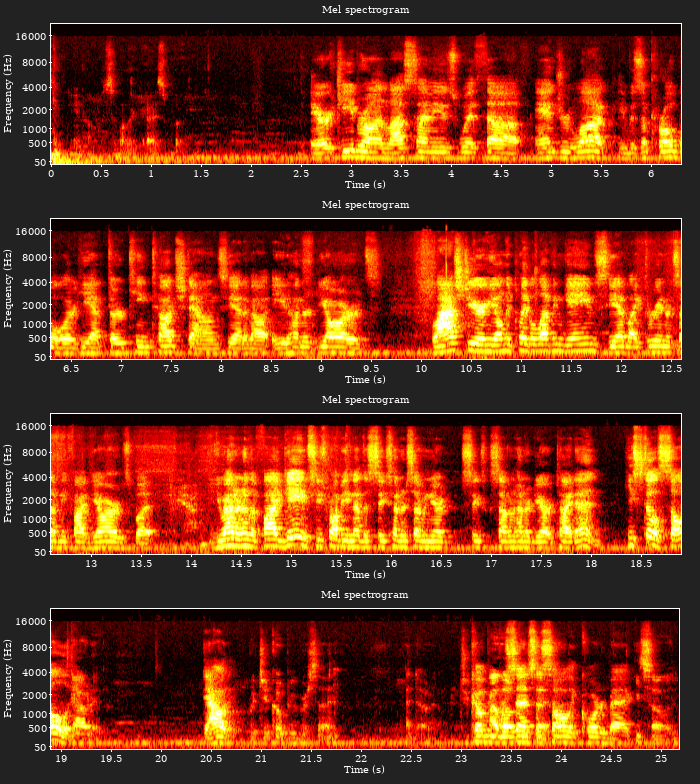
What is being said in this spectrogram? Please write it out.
you know some other guys. But Eric Ebron, last time he was with uh, Andrew Luck, he was a Pro Bowler. He had 13 touchdowns. He had about 800 yards. Last year, he only played 11 games. He had like 375 yards, but you had another five games, he's probably another 600, 700 yard, six, 700 yard tight end. He's still solid. doubt it. Doubt it. With Jacoby Brissett, I doubt it. Jacoby I love Brissett's a solid quarterback. He's solid.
